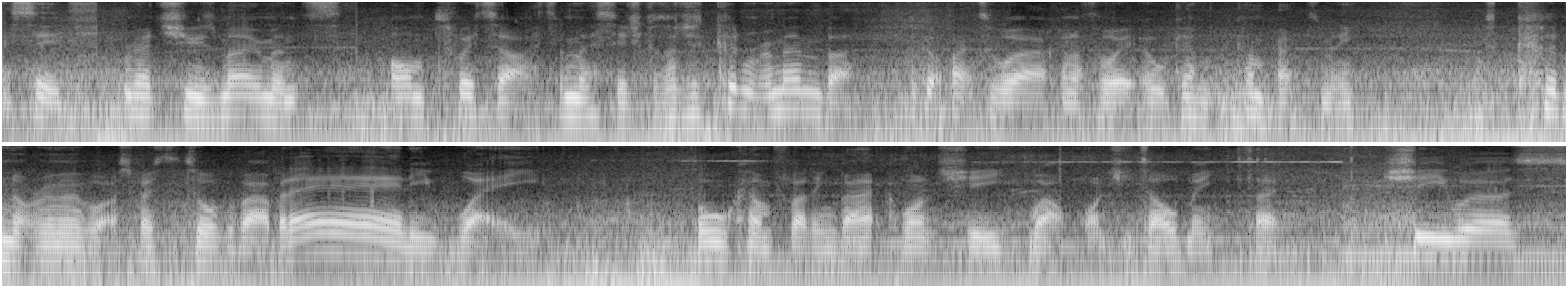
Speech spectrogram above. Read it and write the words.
message Red Shoes Moments on Twitter. I had to message because I just couldn't remember. I got back to work and I thought it will come, come back to me. I just could not remember what I was supposed to talk about. But anyway, all come flooding back once she, well, once she told me. So she was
